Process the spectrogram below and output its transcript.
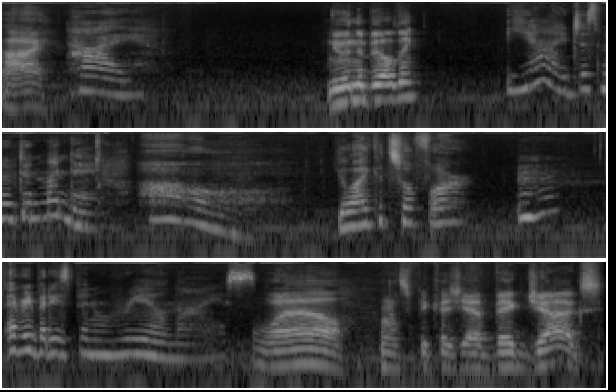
Hi. Hi. New in the building? Yeah, I just moved in Monday. Oh. You like it so far? Mm-hmm. Everybody's been real nice. Well, that's because you have big jugs.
